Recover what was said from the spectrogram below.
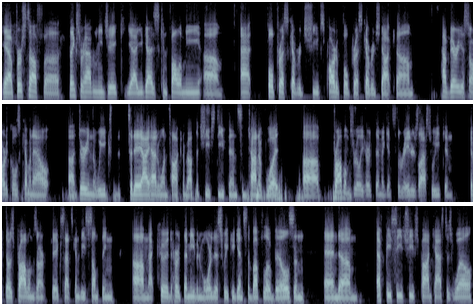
Yeah, first off, uh, thanks for having me, Jake. Yeah, you guys can follow me um, at Full Press Coverage Chiefs, part of fullpresscoverage.com. Have various articles coming out uh, during the week. Today, I had one talking about the Chiefs' defense and kind of what uh, problems really hurt them against the Raiders last week. And if those problems aren't fixed, that's going to be something um, that could hurt them even more this week against the Buffalo Bills and and um, FPC Chiefs podcast as well.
